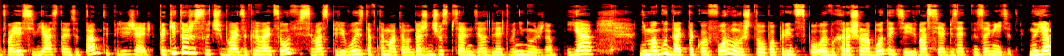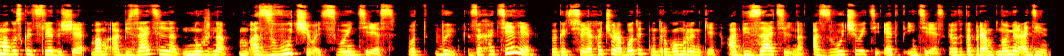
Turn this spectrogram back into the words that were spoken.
твоя семья остается там, ты переезжаешь. Такие тоже случаи бывают. Закрывается офис, и вас перевозят автоматом. Вам даже ничего специально делать для этого не нужно. Я не могу дать такой формулы, что по принципу, ой, вы хорошо работаете, и вас все обязательно заметят. Но я могу сказать следующее. Вам обязательно нужно озвучивать свой интерес. Вот вы захотели, Вы говорите, все, я хочу работать на другом рынке. Обязательно озвучивайте этот интерес. И вот это прям номер один.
